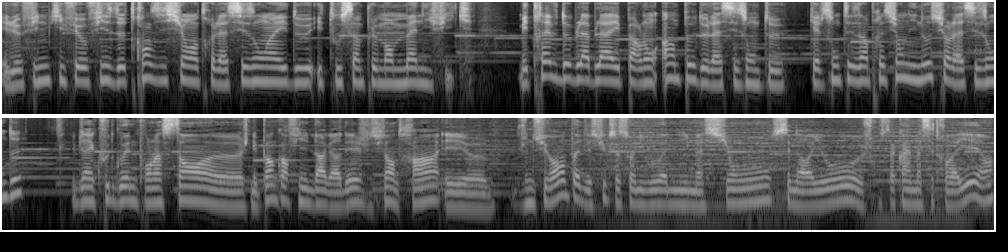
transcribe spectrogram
Et le film qui fait office de transition entre la saison 1 et 2 est tout simplement magnifique. Mais trêve de blabla et parlons un peu de la saison 2. Quelles sont tes impressions Nino sur la saison 2 Eh bien écoute Gwen, pour l'instant euh, je n'ai pas encore fini de la regarder, je suis en train et euh, je ne suis vraiment pas déçu que ce soit au niveau animation, scénario, je trouve ça quand même assez travaillé. Hein.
